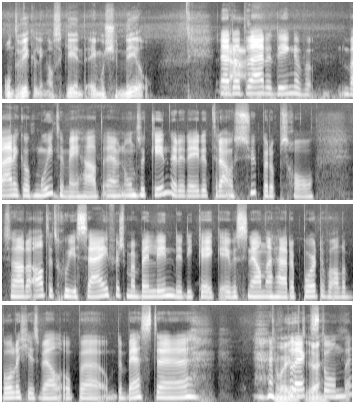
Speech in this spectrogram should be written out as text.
ontwikkeling als kind emotioneel? Nou, ja. dat waren dingen waar ik ook moeite mee had. En onze kinderen deden trouwens super op school. Ze hadden altijd goede cijfers, maar bij Linde, die keek even snel naar haar rapport of alle bolletjes wel op, uh, op de beste plek het, ja. stonden.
